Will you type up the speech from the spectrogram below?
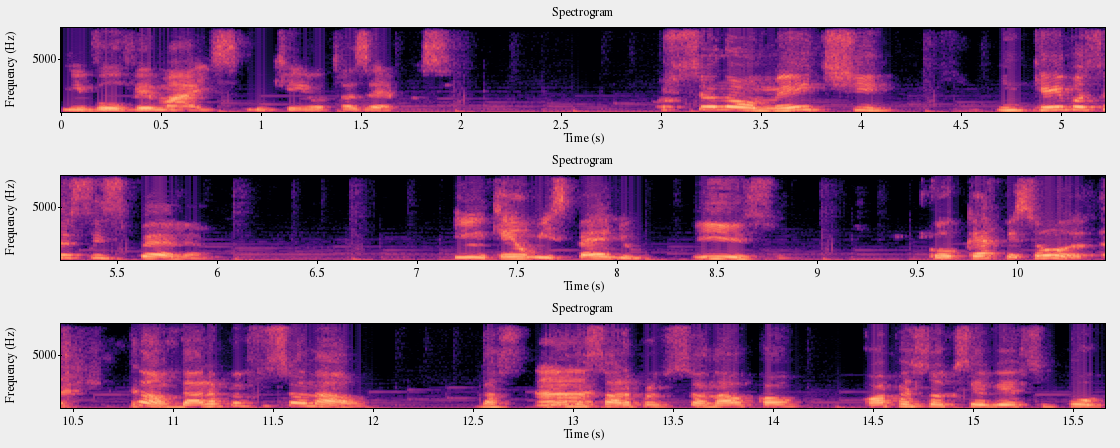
me envolver mais do que em outras épocas. Profissionalmente, em quem você se espelha? Em quem eu me espelho? Isso. Qualquer pessoa? Não, da área profissional. Da, ah, da sua área profissional, qual, qual a pessoa que você vê assim, pô,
